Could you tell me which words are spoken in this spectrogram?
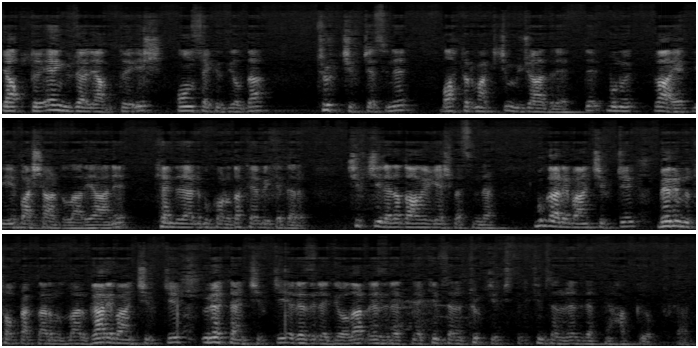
yaptığı, en güzel yaptığı iş 18 yılda Türk çiftçisini batırmak için mücadele etti. Bunu gayet iyi başardılar yani. Kendilerini bu konuda tebrik ederim. Çiftçiyle de dalga geçmesinler. Bu gariban çiftçi, verimli topraklarımız var. Gariban çiftçi, üreten çiftçiyi rezil ediyorlar. Rezil etmeye kimsenin Türk çiftçisi, kimsenin rezil etmeye hakkı yoktur kardeşim.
